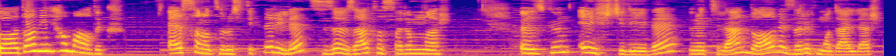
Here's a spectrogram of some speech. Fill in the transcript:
Doğadan ilham aldık. El sanatı rustikler ile size özel tasarımlar. Özgün el işçiliğiyle üretilen doğal ve zarif modeller.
